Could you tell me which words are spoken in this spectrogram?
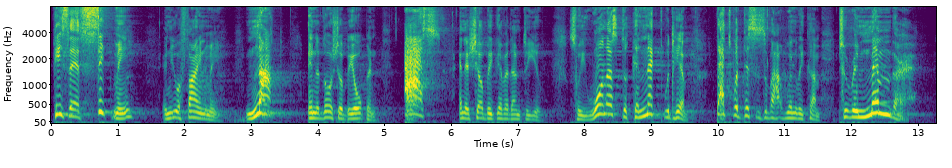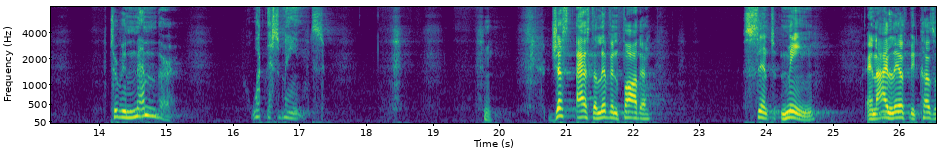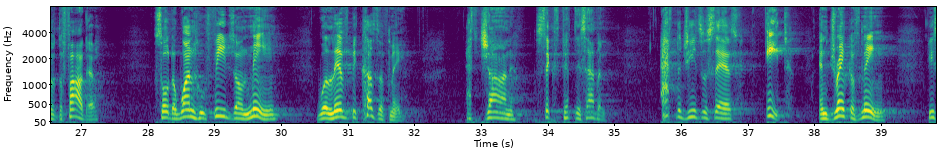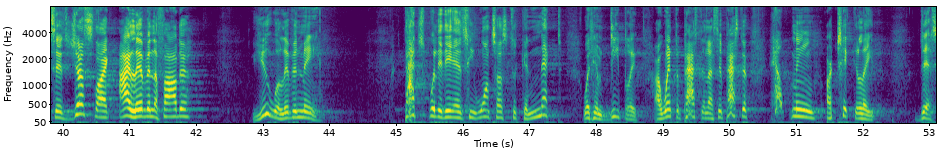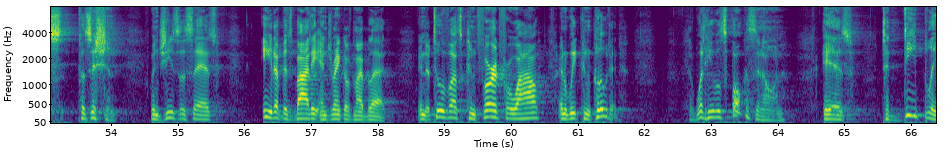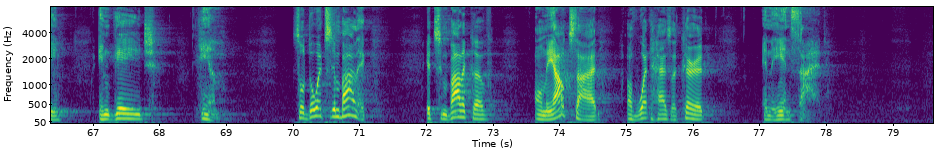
He says, Seek me and you will find me. Knock and the door shall be open. Ask and it shall be given unto you. So He wants us to connect with Him. That's what this is about when we come. To remember, to remember what this means. Hmm. Just as the living Father sent me, and I live because of the Father, so the one who feeds on me will live because of me. That's John 6:57. After Jesus says, "Eat and drink of me," he says, "Just like I live in the Father, you will live in me." That's what it is. He wants us to connect with him deeply. I went to Pastor and I said, Pastor, help me articulate this position when Jesus says, Eat of his body and drink of my blood. And the two of us conferred for a while and we concluded that what he was focusing on is to deeply engage him. So, though it's symbolic, it's symbolic of on the outside of what has occurred in the inside.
